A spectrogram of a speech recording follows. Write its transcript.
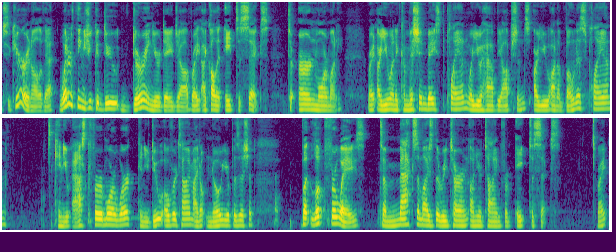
secure and all of that, what are things you could do during your day job, right? I call it eight to six to earn more money, right? Are you in a commission based plan where you have the options? Are you on a bonus plan? Can you ask for more work? Can you do overtime? I don't know your position, but look for ways to maximize the return on your time from eight to six, right?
